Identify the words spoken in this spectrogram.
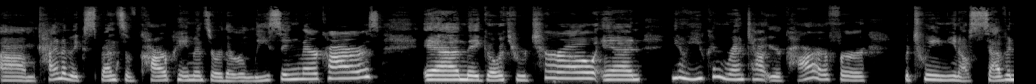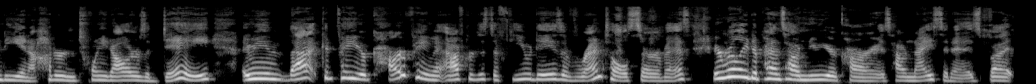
um, kind of expensive car payments or they're leasing their cars and they go through Turo and, you know, you can rent out your car for between you know 70 and 120 dollars a day. I mean that could pay your car payment after just a few days of rental service. It really depends how new your car is how nice it is but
